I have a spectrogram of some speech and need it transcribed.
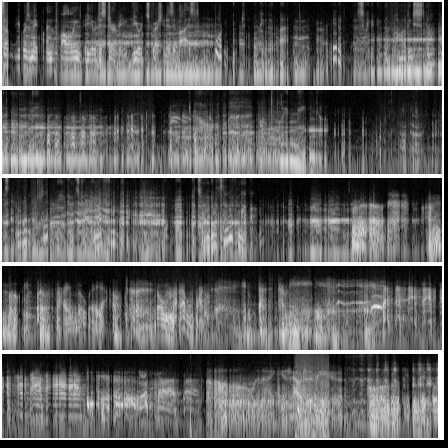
Some viewers may find the following video disturbing. Viewer discretion is advised. What are you talking about? You're just getting the party started. no, don't blame me, keep me from. Bring this on yourself, mother. I'm going to find a way out, no matter what it does to me. oh, when I get out of here, all the little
